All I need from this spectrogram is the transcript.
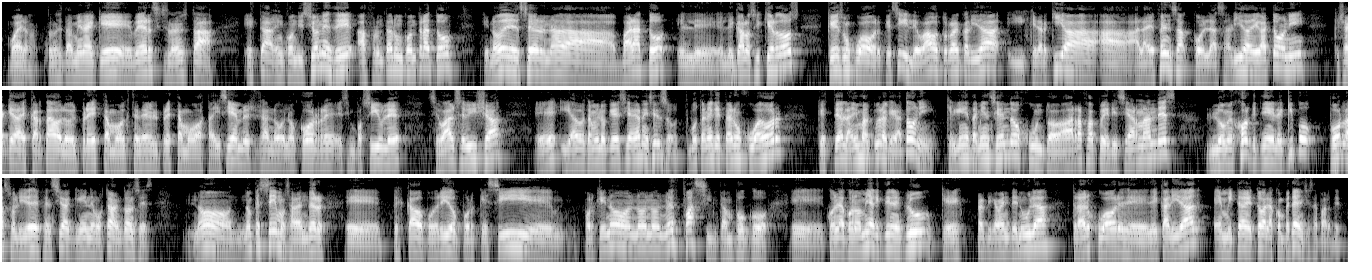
Bueno, entonces también hay que ver si San está, está en condiciones de afrontar un contrato que no debe ser nada barato, el de, el de Carlos Izquierdos, que es un jugador que sí, le va a otorgar calidad y jerarquía a, la defensa con la salida de Gatoni, que ya queda descartado lo del préstamo, extender el préstamo hasta diciembre, eso ya no, no corre, es imposible, se va al Sevilla, eh, y algo también lo que decía Ernie es eso, vos tenés que traer un jugador que esté a la misma altura que Gatoni, que viene también siendo, junto a Rafa Pérez y a Hernández, lo mejor que tiene el equipo por la solidez defensiva que viene mostrando. Entonces, no, no empecemos a vender eh, pescado podrido porque sí, eh, porque no, no, no, no es fácil tampoco, eh, con la economía que tiene el club, que es prácticamente nula, traer jugadores de, calidad en mitad de todas las competencias aparte.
